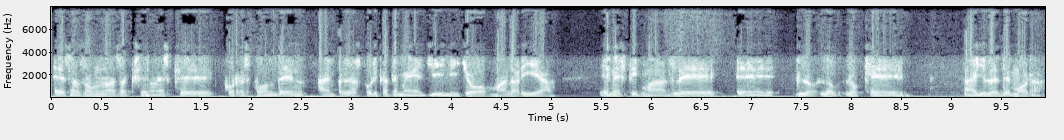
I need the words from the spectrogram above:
esas son unas acciones que corresponden a empresas públicas de Medellín y yo mal haría en estimarle eh, lo, lo, lo, que a ellos les demora.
